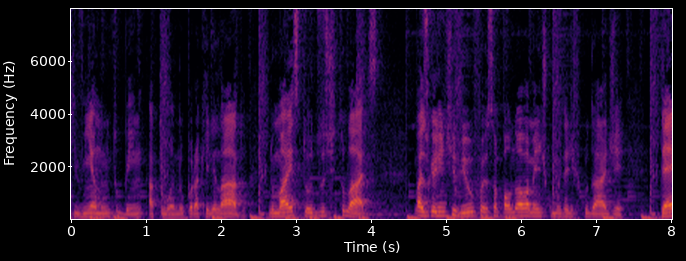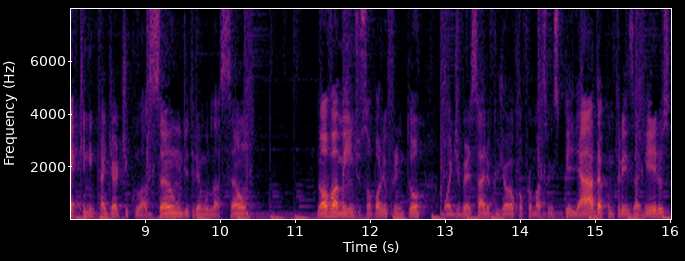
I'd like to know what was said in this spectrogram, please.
que vinha muito bem atuando por aquele lado. No mais, todos os titulares. Mas o que a gente viu foi o São Paulo novamente com muita dificuldade técnica, de articulação, de triangulação. Novamente, o São Paulo enfrentou um adversário que joga com a formação espelhada, com três zagueiros,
